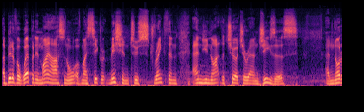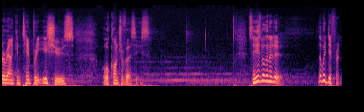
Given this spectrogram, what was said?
a bit of a weapon in my arsenal of my secret mission to strengthen and unite the church around Jesus and not around contemporary issues or controversies. So here's what we're going to do a little bit different.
